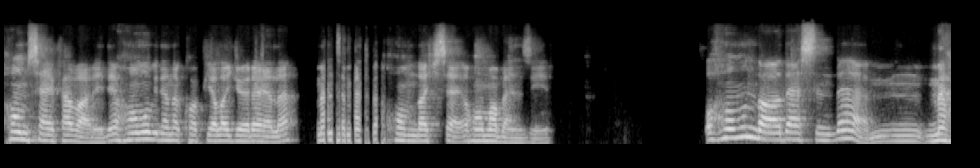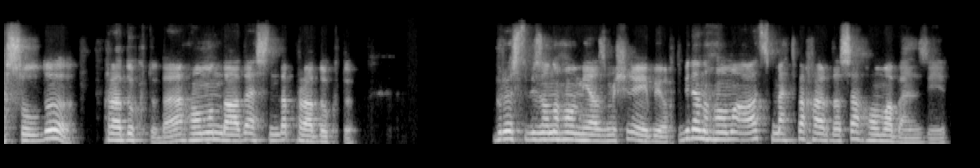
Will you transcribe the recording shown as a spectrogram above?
home səhifə var idi. Home-u bir dənə kopyala görə elə. Məncə mətbəx home-dakı home-a bənzəyir. O home-un da adı əslində məhsuldur, produktdur da. Home-un da adı əslində produktdur. Prosto biz ona home yazmışıq, eybi yoxdur. Bir dənə home aç, mətbəx hardasa home-a bənzəyir.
